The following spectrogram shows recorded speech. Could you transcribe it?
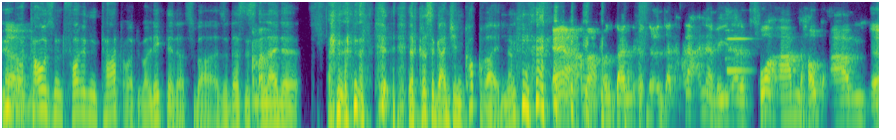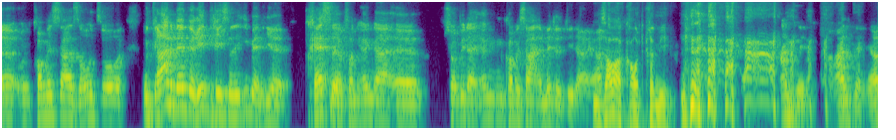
Über Ähm. 1000 Folgen Tatort, überleg dir das mal. Also das ist Hammer. alleine, das kriegst du gar nicht in den Kopf rein. Ne? Ja, ja, Hammer. Und dann, und, und dann alle anderen, wie gesagt, Vorabend, Hauptabend ne, und Kommissar so und so. Und gerade wenn wir reden, kriege ich so eine E-Mail hier, Presse von irgendeiner, äh, schon wieder irgendein Kommissar ermittelt wieder. Ein Ja? Sauerkrautkrimi. Wahnsinn, Wahnsinn. Ja?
